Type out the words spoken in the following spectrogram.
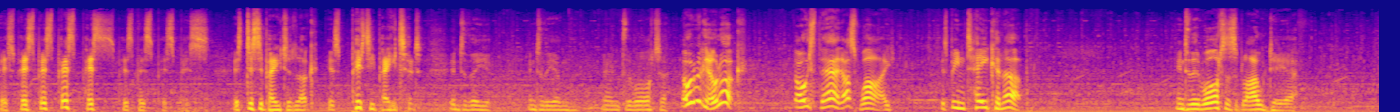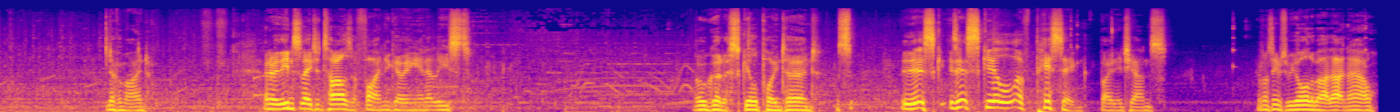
Piss, piss, piss, piss, piss, piss, piss, piss, piss. It's dissipated, look. It's pissipated into the into the um, into the water. Oh, here we go, look! Oh, it's there, that's why. It's been taken up into the water supply. Oh dear. Never mind. Anyway, the insulated tiles are finally going in, at least. Oh good, a skill point earned. Is it, skill of pissing, by any chance? Everyone seems to be all about that now.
